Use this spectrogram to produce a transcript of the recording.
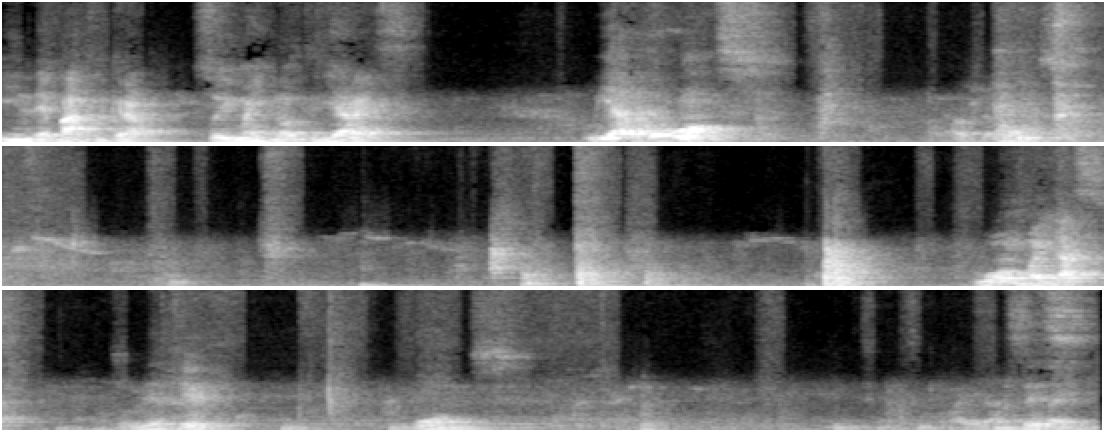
in the background. So you might not realize. We have the worms. Have the worms. Worm virus. So we have fifth. Worms. Viruses.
